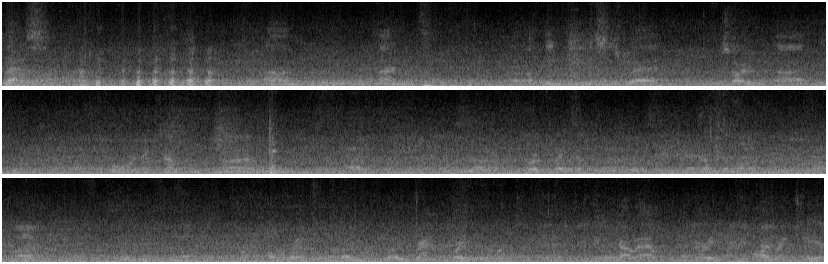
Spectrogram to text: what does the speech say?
less. yeah. um, and I think this is where, so uh, for an example, um, have a rotator, adjuster, operate low ground brake. It will go out in a very high range gear.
